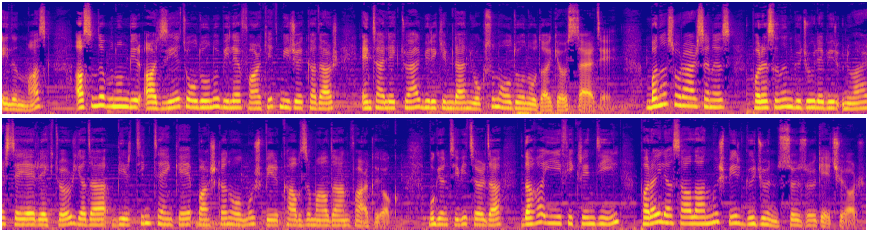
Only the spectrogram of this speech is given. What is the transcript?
Elon Musk, aslında bunun bir acziyet olduğunu bile fark etmeyecek kadar entelektüel birikimden yoksun olduğunu da gösterdi. Bana sorarsanız, parasının gücüyle bir üniversiteye rektör ya da bir think tank'e başkan olmuş bir kabzı maldan farkı yok. Bugün Twitter'da daha iyi fikrin değil, parayla sağlanmış bir gücün sözü geçiyor.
